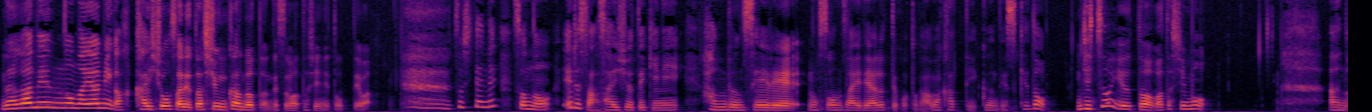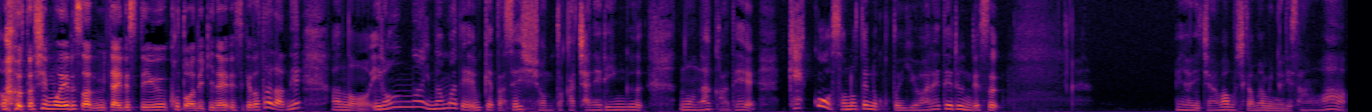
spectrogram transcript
長年の悩みが解消された瞬間だったんです私にとっては。そしてねそのエルサは最終的に半分精霊の存在であるってことが分かっていくんですけど実を言うと私もあの 私もエルサみたいですっていうことはできないですけどただねあのいろんな今まで受けたセッションとかチャネリングの中で結構その手のこと言われてるんです。みのりちゃんはもしくはみのりさんは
